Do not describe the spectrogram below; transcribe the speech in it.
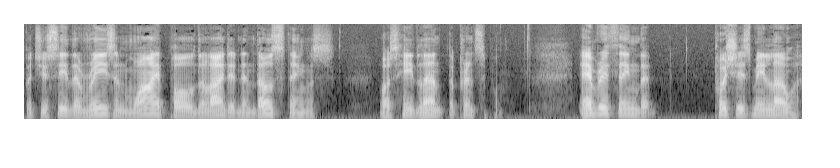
But you see, the reason why Paul delighted in those things was he learnt the principle. Everything that pushes me lower.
